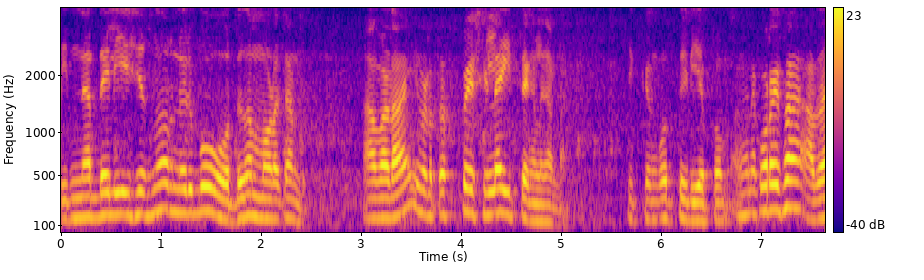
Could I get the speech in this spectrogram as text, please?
ഡിന്നർ ഡെലീഷ്യസ് എന്ന് പറഞ്ഞൊരു ബോർഡ് നമ്മളവിടെ കണ്ടു. അവിടെ ഇവിടുത്തെ സ്പെഷ്യൽ ഐറ്റങ്ങൾ കണ്ട. ചിക്കൻ കൊത്തിടിയപ്പം അങ്ങനെ കുറേ സാ അത്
